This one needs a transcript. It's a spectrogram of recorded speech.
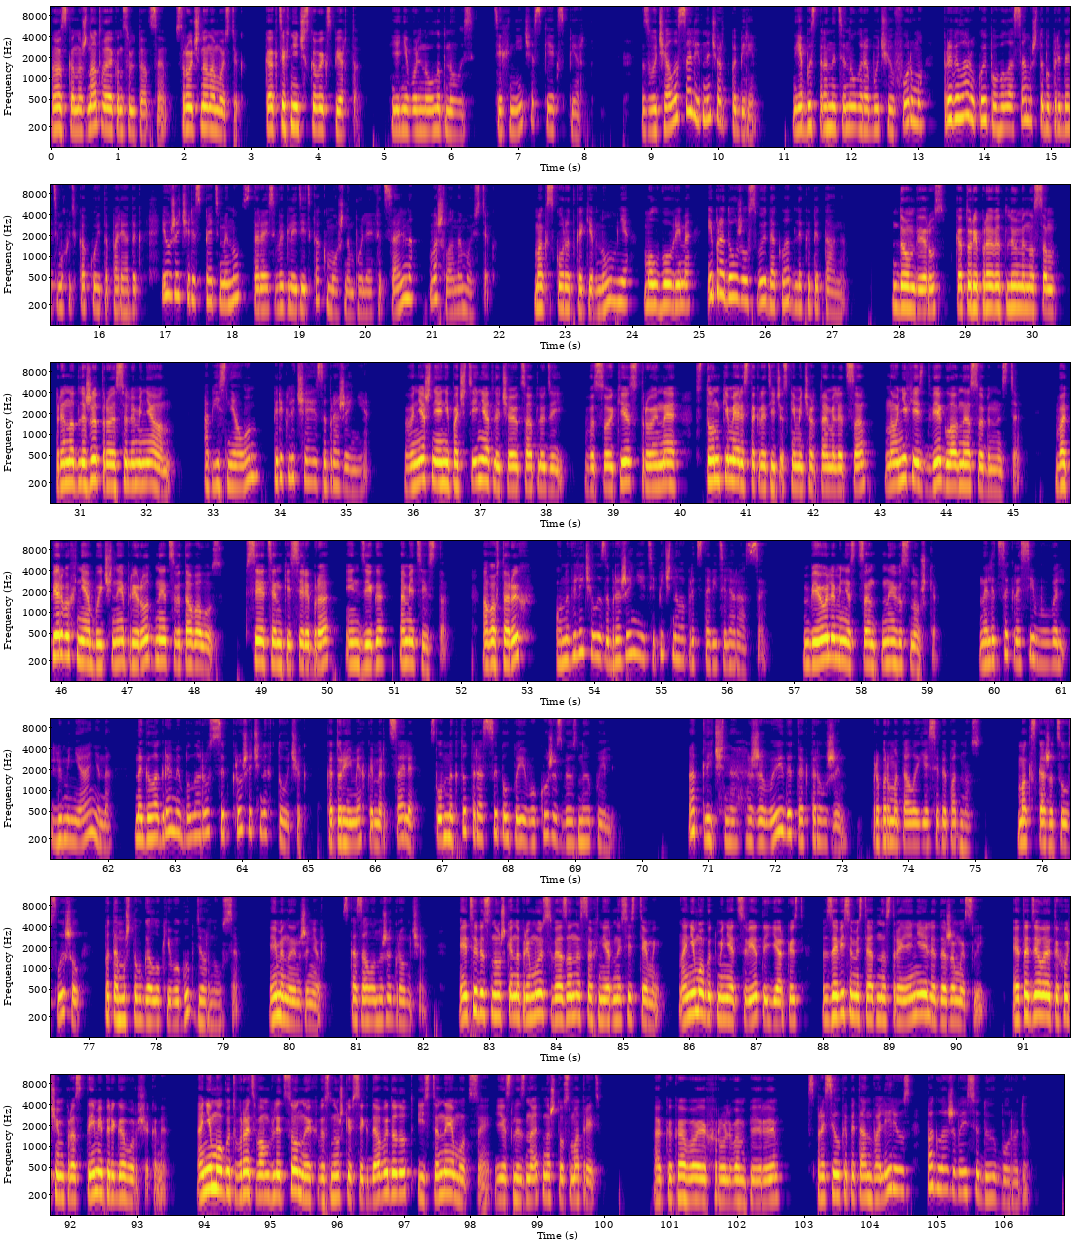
«Аска, нужна твоя консультация. Срочно на мостик. Как технического эксперта». Я невольно улыбнулась. Технический эксперт. Звучало солидно, черт побери. Я быстро натянула рабочую форму, Провела рукой по волосам, чтобы придать им хоть какой-то порядок, и уже через пять минут, стараясь выглядеть как можно более официально, вошла на мостик. Макс коротко кивнул мне, мол, вовремя, и продолжил свой доклад для капитана. «Дом Верус, который правит Люминусом, принадлежит расе Люминиан», — объяснял он, переключая изображение. «Внешне они почти не отличаются от людей. Высокие, стройные, с тонкими аристократическими чертами лица, но у них есть две главные особенности. Во-первых, необычные природные цвета волос. Все оттенки серебра, индиго, аметиста. А во-вторых... Он увеличил изображение типичного представителя расы. Биолюминесцентные веснушки. На лице красивого люминианина на голограмме была россыпь крошечных точек, которые мягко мерцали, словно кто-то рассыпал по его коже звездную пыль. «Отлично, живые детектор лжи», – пробормотала я себе под нос. Макс, кажется, услышал, потому что уголок его губ дернулся. «Именно, инженер», – сказал он уже громче. «Эти веснушки напрямую связаны с их нервной системой. Они могут менять цвет и яркость в зависимости от настроения или даже мыслей. Это делает их очень простыми переговорщиками. Они могут врать вам в лицо, но их веснушки всегда выдадут истинные эмоции, если знать, на что смотреть. «А какова их роль в Империи?» – спросил капитан Валериус, поглаживая седую бороду.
